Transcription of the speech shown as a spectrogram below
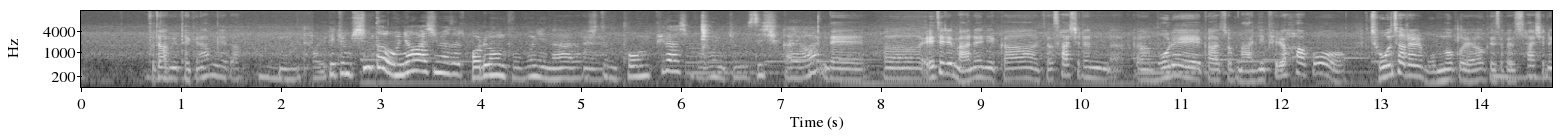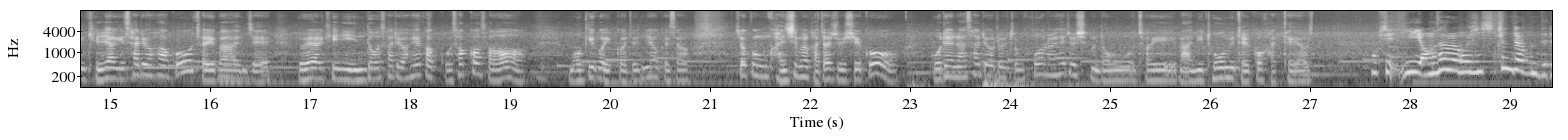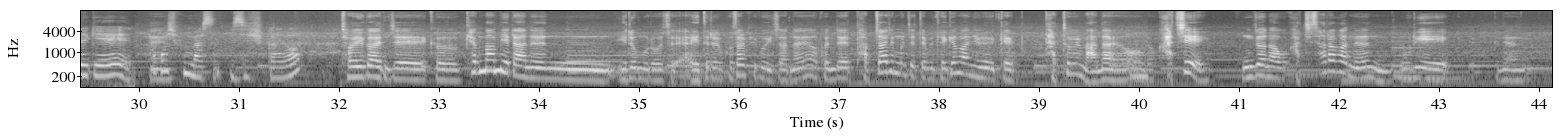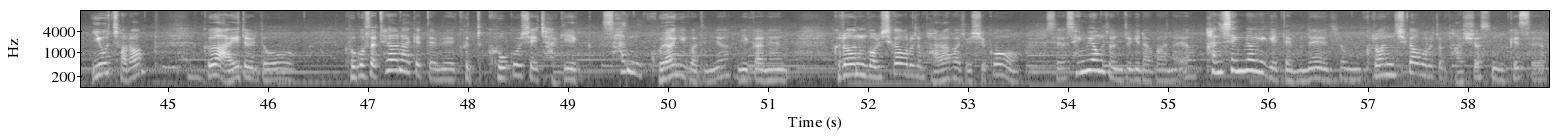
부담이 되긴 합니다. 음. 어, 이게 좀 쉼터 운영하시면서 어려운 부분이나 혹시 네. 좀 도움이 필요하신 부분이 좀 있으실까요? 네, 어, 애들이 많으니까 저 사실은 어, 모래가 좀 많이 필요하고 좋은 사료를 못 먹어요. 그래서, 그래서 사실은 길냥이 사료하고 저희가 이제 로얄키니 인도 사료 해갖고 섞어서 먹이고 있거든요. 그래서 조금 관심을 가져주시고 모래나 사료를 좀 후원을 해주시면 너무 저희 많이 도움이 될 것 같아요. 혹시 이 영상을 보신 시청자분들에게 하고 네. 싶은 말씀 있으실까요? 저희가 이제 그 캣맘이라는 이름으로 이제 애들을 보살피고 있잖아요. 근데 밥자리 문제 때문에 되게 많이 이렇게 다툼이 많아요. 같이 공존하고 같이 살아가는 우리의 그냥 이웃처럼 그 아이들도 그곳에 태어났기 때문에 그, 그곳이 자기 산 고향이거든요. 그러니까는 그런 걸 시각으로 좀 바라봐 주시고 그래서 생명 존중이라고 하나요? 한 생명이기 때문에 좀 그런 시각으로 좀 봐주셨으면 좋겠어요.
